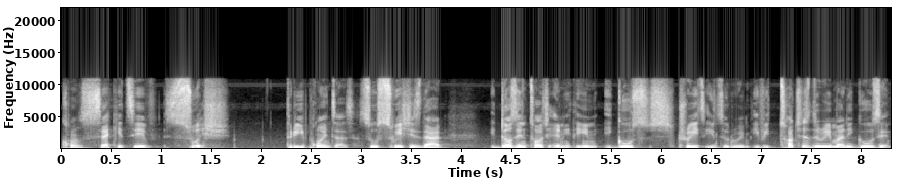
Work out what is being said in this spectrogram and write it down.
consecutive swish three pointers. So swish is that it doesn't touch anything, it goes straight into the rim. If it touches the rim and it goes in,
